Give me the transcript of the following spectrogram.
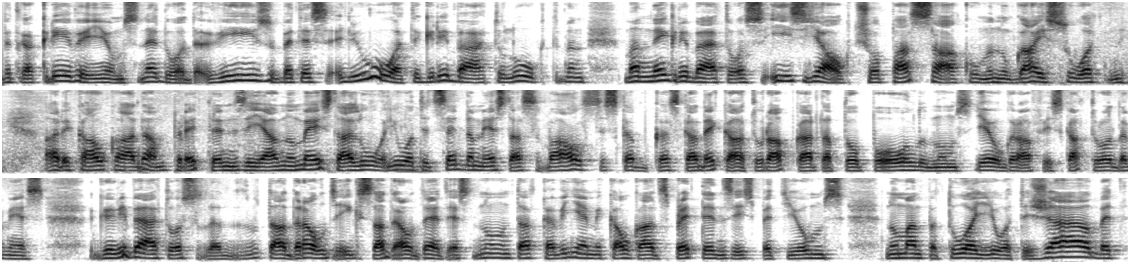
bet kā Krievija jums nedod vīzu, bet es ļoti gribētu lūgt, man, man negribētos izjaukt šo pasākumu, nu, gaisotni ar kaut kādām pretenzijām. Nu, mēs tā ļoti cedamies tās valstis, ka, kas kā nekā tur apkārt ap to polu mums geogrāfiski atrodamies, gribētos nu, tā draudzīgi sadraudzēties, nu, un tad, ka viņiem ir kaut kā kādas pretenzijas pret jums. Nu, man par to ļoti žēl, bet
